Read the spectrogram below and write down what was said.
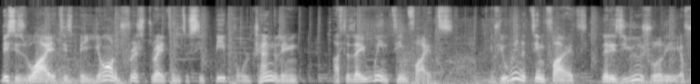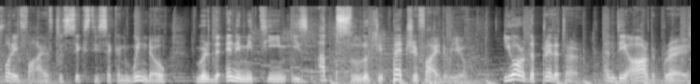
This is why it is beyond frustrating to see people jungling after they win team fights. If you win a team fight, there is usually a 45 to 60 second window where the enemy team is absolutely petrified of you. You're the predator and they are the prey.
